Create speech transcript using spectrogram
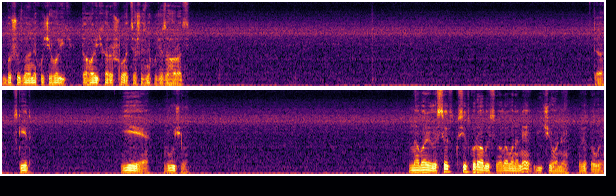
Бо щось вона не хоче горіти. Та горить хорошо, а ця щось не хоче загоратися. Так, скид. Є, влучило. Наварили сітку рабицю, але вона не від чого не врятовує.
